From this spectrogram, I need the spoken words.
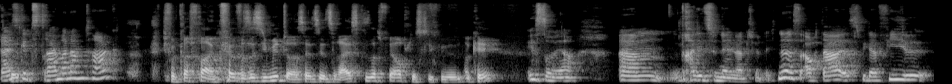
Reis gibt es dreimal am Tag. Ich wollte gerade fragen, was ist die Mittag? Hättest du jetzt Reis gesagt, wäre auch lustig gewesen. Okay. Ist so, ja. Ähm, traditionell natürlich. Ne? Ist, auch da ist wieder viel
